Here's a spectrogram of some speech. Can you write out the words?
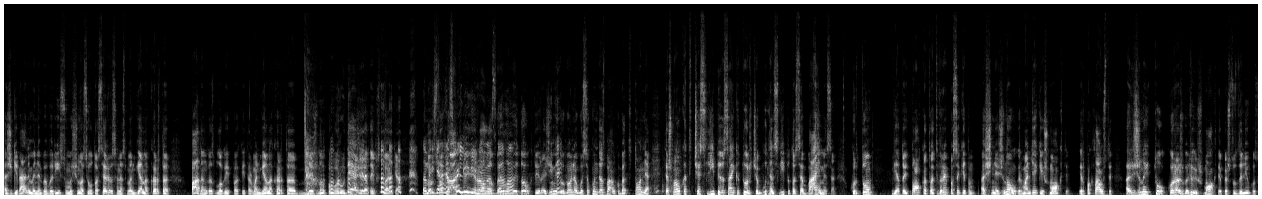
aš gyvenime nebevarysiu mašinos į autoservisą, nes man vieną kartą padangas blogai pakeitė, ar man vieną kartą, nežinau, pavarų dėžę taip sutvarkė. Nors tokių atvejų yra labai labai daug, tai yra žymiai daugiau negu sekundės bankų, bet to ne. Tai aš manau, kad čia slypi visai kitur, čia būtent slypi tose baimėse, kur tu vietoj to, kad tu atvirai pasakytum, aš nežinau ir man reikia išmokti ir paklausti, ar žinai tu, kur aš galiu išmokti apie šitus dalykus,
